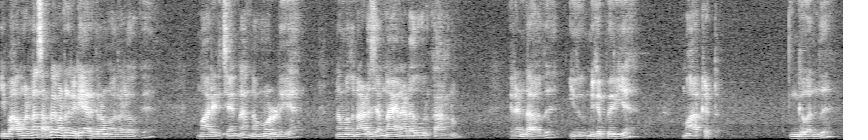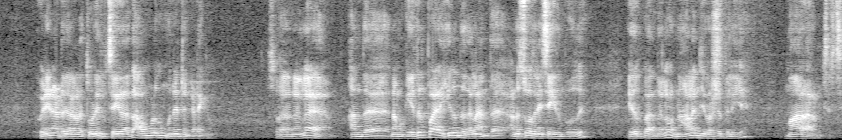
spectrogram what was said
இப்போ அவங்கெல்லாம் சப்ளை பண்ணுறது ரெடியாக இருக்கிறவங்க வர அளவுக்கு மாறிடுச்சேன்னா நம்மளுடைய நமது நாடு ஜனநாயக நாடு அது ஒரு காரணம். ரெண்டாவது இது மிகப்பெரிய மார்க்கெட் இங்கே வந்து வெளிநாட்டுக்காரங்களை தொழில் செய்தால் தான் அவங்களுக்கும் முன்னேற்றம் கிடைக்கும். ஸோ அதனால் அந்த நமக்கு எதிர்ப்பாக இருந்ததெல்லாம் அந்த அனுசோதனை செய்யும்போது எதிர்ப்பாக இருந்தாலும் ஒரு நாலஞ்சு வருஷத்துலேயே மாற ஆரம்பிச்சிருச்சு.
